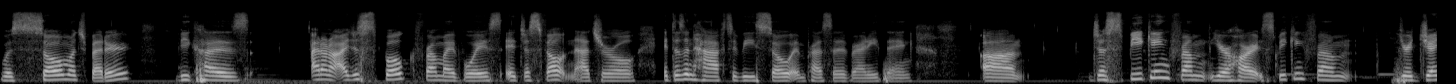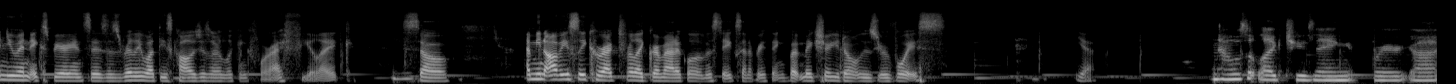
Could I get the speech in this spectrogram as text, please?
was so much better because I don't know, I just spoke from my voice. It just felt natural. It doesn't have to be so impressive or anything. Um, just speaking from your heart, speaking from your genuine experiences is really what these colleges are looking for, I feel like. So, I mean, obviously correct for like grammatical mistakes and everything, but make sure you don't lose your voice. Yeah. And how was it like choosing for uh,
